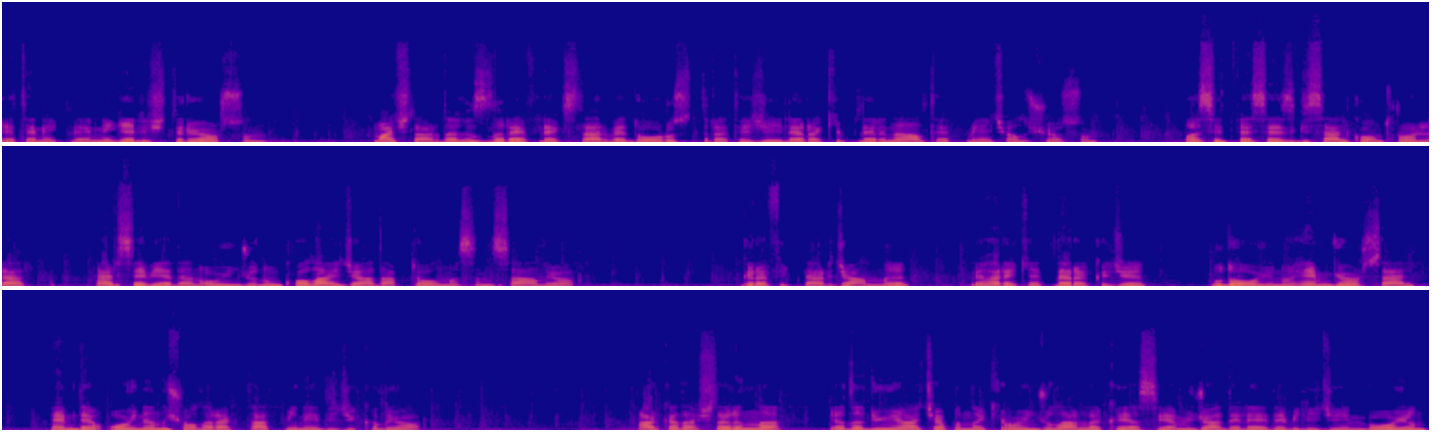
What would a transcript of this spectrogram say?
yeteneklerini geliştiriyorsun. Maçlarda hızlı refleksler ve doğru stratejiyle rakiplerini alt etmeye çalışıyorsun. Basit ve sezgisel kontroller her seviyeden oyuncunun kolayca adapte olmasını sağlıyor. Grafikler canlı ve hareketler akıcı, bu da oyunu hem görsel hem de oynanış olarak tatmin edici kılıyor. Arkadaşlarınla ya da dünya çapındaki oyuncularla kıyasıya mücadele edebileceğin bu oyun,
